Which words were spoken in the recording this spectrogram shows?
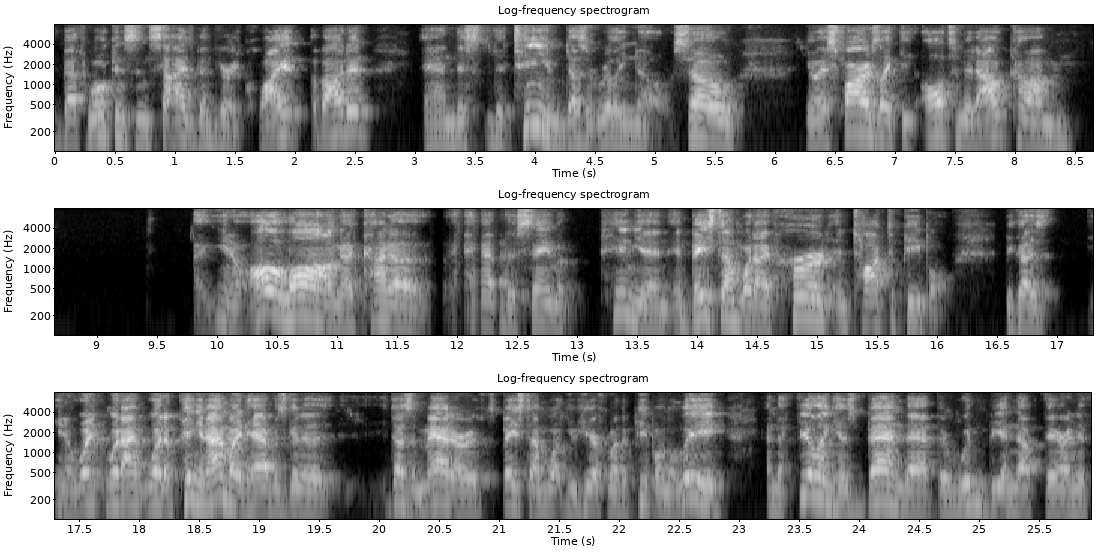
Beth Wilkinson's side has been very quiet about it, and this the team doesn't really know. So, you know, as far as like the ultimate outcome, you know, all along I've kind of had the same opinion, and based on what I've heard and talked to people, because you know what what I what opinion I might have is going to it doesn't matter. It's based on what you hear from other people in the league. And the feeling has been that there wouldn't be enough there. And if,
